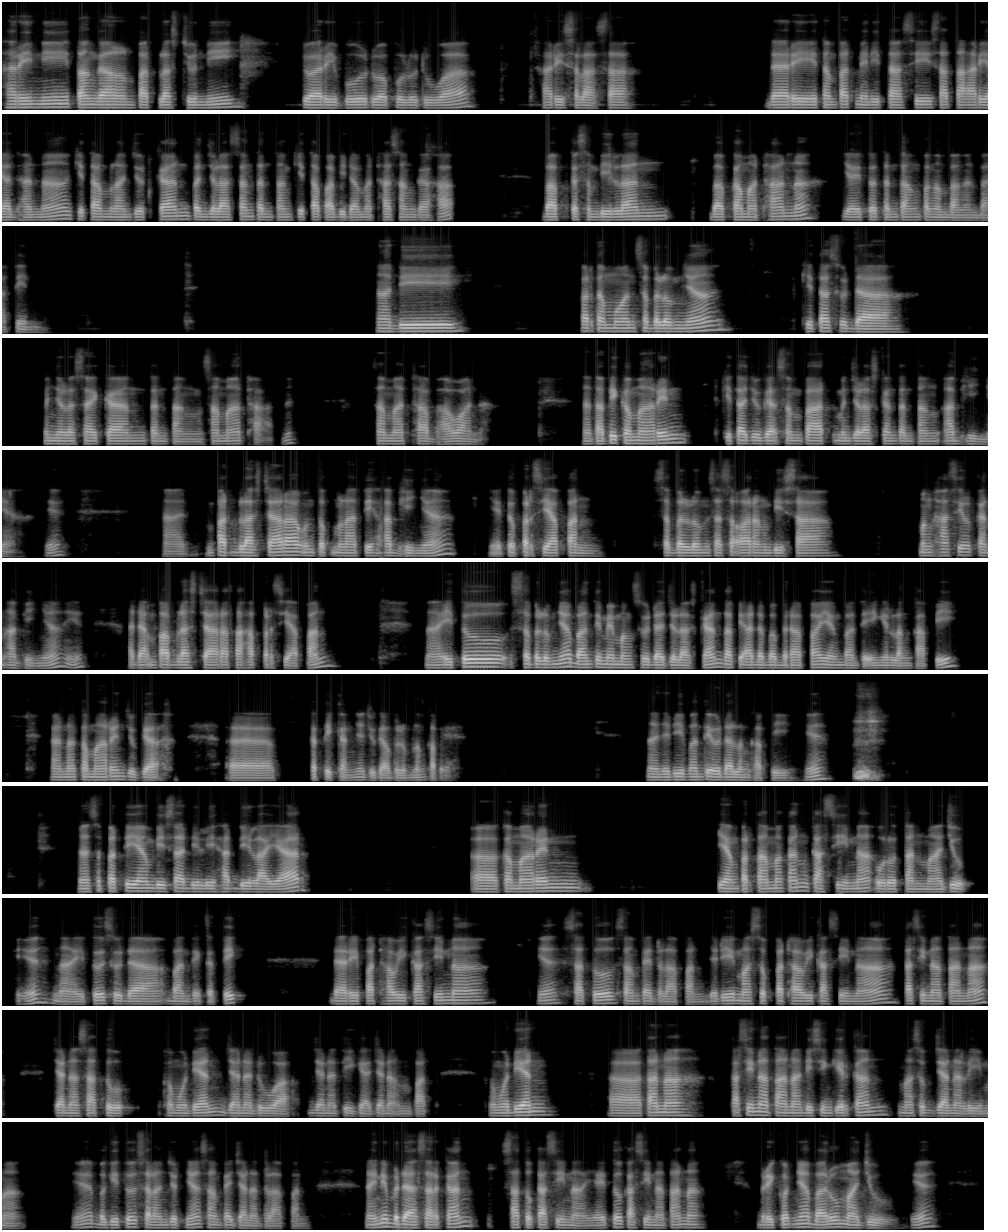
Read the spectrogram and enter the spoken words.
Hari ini tanggal 14 Juni 2022, hari Selasa. Dari tempat meditasi Sata Aryadhana, kita melanjutkan penjelasan tentang kitab Abhidhamma Sanggaha, bab ke-9, bab Kamadhana, yaitu tentang pengembangan batin. Nah, di pertemuan sebelumnya, kita sudah menyelesaikan tentang samatha, samatha bhawana. Nah, tapi kemarin kita juga sempat menjelaskan tentang abhinya. Ya. Nah, 14 cara untuk melatih abhinya, yaitu persiapan sebelum seseorang bisa menghasilkan abhinya. Ya. Ada 14 cara tahap persiapan. Nah, itu sebelumnya Banti memang sudah jelaskan, tapi ada beberapa yang Banti ingin lengkapi karena kemarin juga eh, ketikannya juga belum lengkap ya. Nah, jadi Banti udah lengkapi ya. Nah, seperti yang bisa dilihat di layar, eh, kemarin yang pertama kan kasina urutan maju ya. Nah, itu sudah Banti ketik dari Pathawi Kasina ya 1 sampai 8. Jadi masuk Pathawi Kasina, Kasina tanah jana satu, kemudian jana dua, jana tiga, jana empat. Kemudian uh, tanah kasina tanah disingkirkan masuk jana lima. Ya, begitu selanjutnya sampai jana delapan. Nah ini berdasarkan satu kasina, yaitu kasina tanah. Berikutnya baru maju. Ya,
